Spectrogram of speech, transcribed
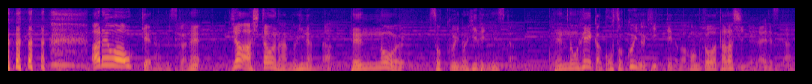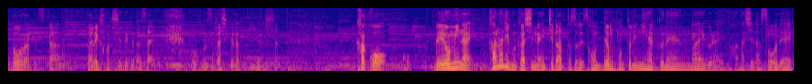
あれは OK なんですかね。じゃあ明日は何の日なんだ？天皇即位の日でいいんですか？天皇陛下ご即位の日っていうのが本当は正しいんじゃないですか？どうなんですか？誰か教えてください。もう難しくなって言いました。過去例を見ないかなり昔の一だったそうです。でも本当に200年前ぐらいの話だそうで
